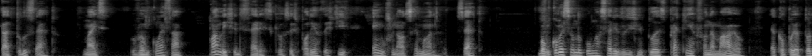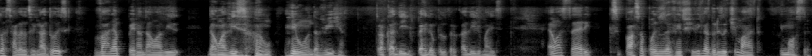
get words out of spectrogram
tá tudo certo. Mas vamos começar com a lista de séries que vocês podem assistir em um final de semana, certo? Bom, começando com uma série do Disney Plus, para quem é fã da Marvel e acompanhou toda a saga dos Vingadores, vale a pena dar uma, dar uma visão em WandaVision. Trocadilho, perdão pelo trocadilho, mas é uma série que se passa após os eventos de Vingadores Ultimato e mostra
